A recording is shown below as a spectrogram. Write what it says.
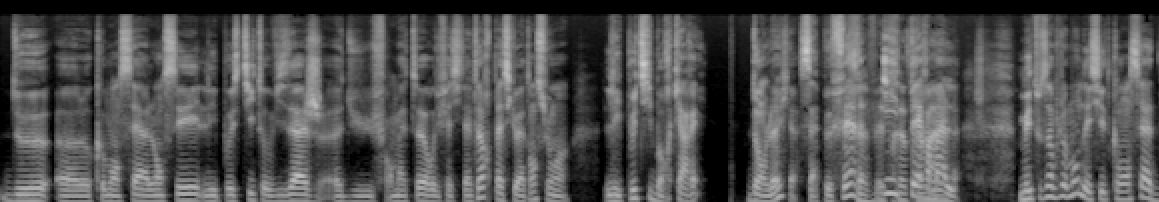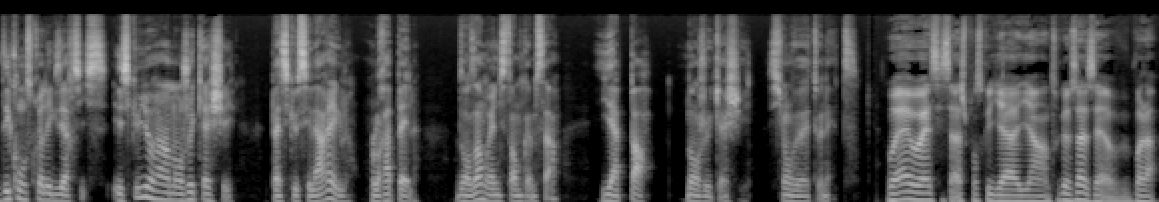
de euh, commencer à lancer les post-it au visage euh, du formateur ou du facilitateur, parce que attention, hein, les petits bords carrés dans l'œil, ça peut faire Ça fait très, hyper très mal. mal. Mais tout simplement d'essayer de commencer à déconstruire l'exercice. Est-ce qu'il y aurait un enjeu caché? Parce que c'est la règle, on le rappelle. dans un brainstorm comme ça, il n'y a pas d'enjeu caché, si on veut être honnête. Ouais, ouais, c'est ça. Je pense qu'il y a, il y a un truc comme ça. C'est, euh, voilà,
